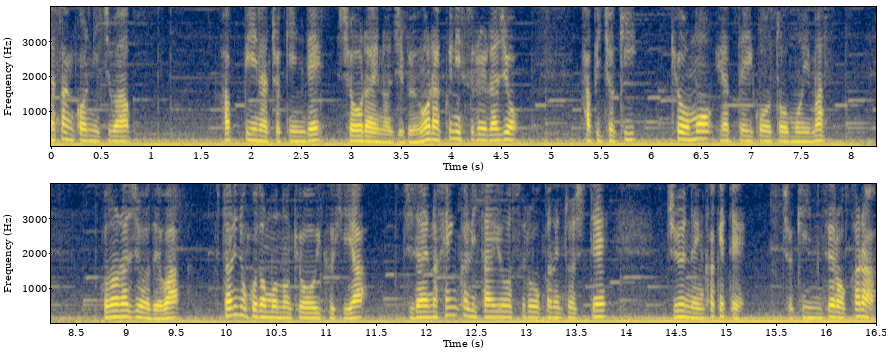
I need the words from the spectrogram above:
皆さんこんにちは。ハッピーな貯金で将来の自分を楽にするラジオ。ハピチョキ今日もやっていこうと思います。このラジオでは2人の子供の教育費や時代の変化に対応するお金として10年かけて貯金ゼロから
